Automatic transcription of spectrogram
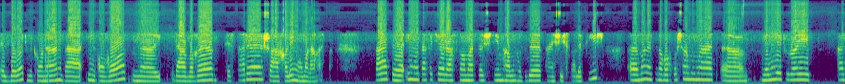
ازدواج می‌کنن و این آقا در واقع پسر شوهر خاله مامانم هستن. بعد این مدت که رفت آمد داشتیم همون حدود پنج شیش سال پیش من از این آقا خوشم اومد. یعنی یه جورایی از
